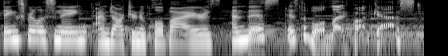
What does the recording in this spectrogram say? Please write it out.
Thanks for listening. I'm Dr. Nicole Byers, and this is the Bold Life Podcast.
